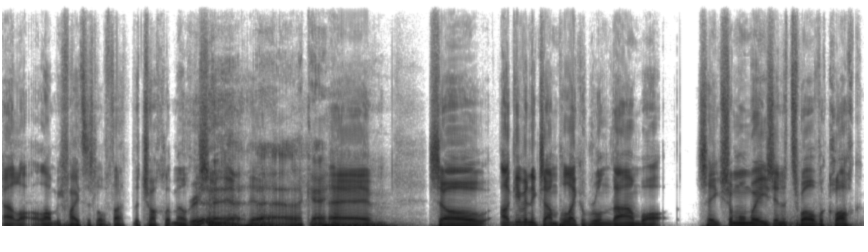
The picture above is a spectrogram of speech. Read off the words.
a lot, a lot of my fighters love that. The chocolate milk. really? Yeah, yeah. Uh, okay. Um, so I'll give an example, like a rundown. What say someone weighs in at twelve o'clock.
